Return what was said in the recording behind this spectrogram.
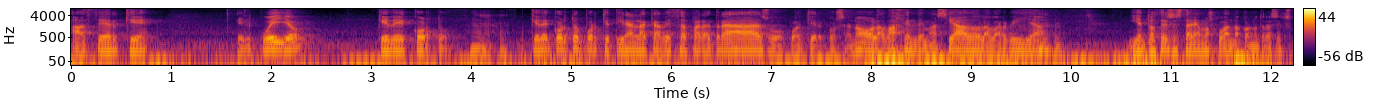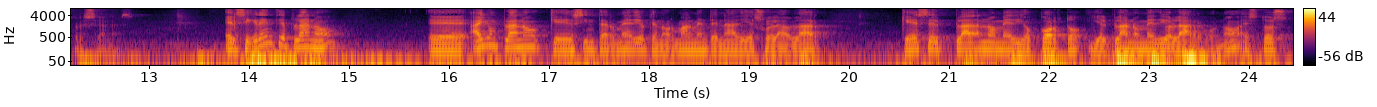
a hacer que el cuello quede corto. Quede corto porque tiran la cabeza para atrás o cualquier cosa, ¿no? O la bajen demasiado, la barbilla y entonces estaremos jugando con otras expresiones. El siguiente plano, eh, hay un plano que es intermedio que normalmente nadie suele hablar, que es el plano medio corto y el plano medio largo, ¿no? Estos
